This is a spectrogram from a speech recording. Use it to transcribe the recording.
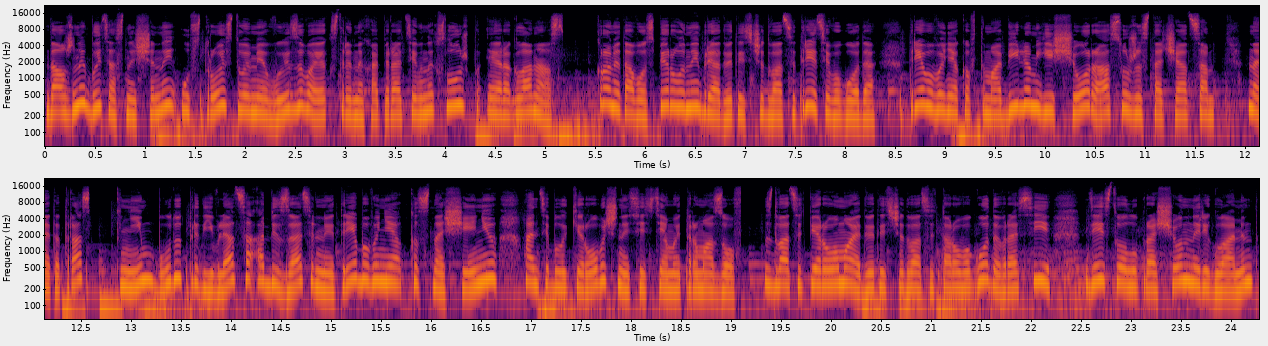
должны быть оснащены устройством средствами вызова экстренных оперативных служб «Эра ГЛОНАСС». Кроме того, с 1 ноября 2023 года требования к автомобилям еще раз ужесточатся. На этот раз к ним будут предъявляться обязательные требования к оснащению антиблокировочной системой тормозов. С 21 мая 2022 года в России действовал упрощенный регламент,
